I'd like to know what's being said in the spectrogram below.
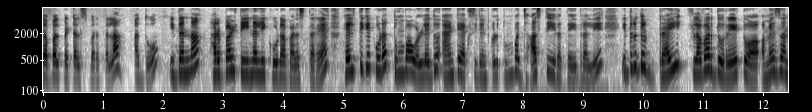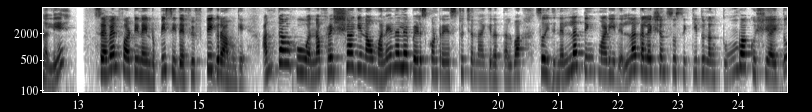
ಡಬಲ್ ಪೆಟಲ್ಸ್ ಬರುತ್ತಲ್ಲ, ಅದು. ಇದನ್ನು ಹರ್ಬಲ್ ಟೀನಲ್ಲಿ ಕೂಡ ಬಳಸ್ತಾರೆ. ಹೆಲ್ತಿಗೆ ಕೂಡ ತುಂಬ ಒಳ್ಳೆಯದು ಆ್ಯಂಟಿ ಆಕ್ಸಿಡೆಂಟ್ಗಳು ತುಂಬ ಜಾಸ್ತಿ ಇರುತ್ತೆ ಇದರಲ್ಲಿ. ಇದರದ್ದು ಡ್ರೈ ಫ್ಲವರ್ದು ರೇಟು ಅಮೆಝಾನಲ್ಲಿ ಸೆವೆನ್ ಫಾರ್ಟಿ ನೈನ್ ರುಪೀಸ್ ಇದೆ ಫಿಫ್ಟಿ ಗ್ರಾಮ್ಗೆ. ಅಂಥ ಹೂವನ್ನು ಫ್ರೆಶ್ ಆಗಿ ನಾವು ಮನೆಯಲ್ಲೇ ಬೆಳೆಸ್ಕೊಂಡ್ರೆ ಎಷ್ಟು ಚೆನ್ನಾಗಿರುತ್ತಲ್ವಾ? ಸೊ ಇದನ್ನೆಲ್ಲ ಥಿಂಕ್ ಮಾಡಿ, ಇದೆಲ್ಲ ಕಲೆಕ್ಷನ್ಸು ಸಿಕ್ಕಿದ್ದು ನಂಗೆ ತುಂಬ ಖುಷಿ ಆಯಿತು.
